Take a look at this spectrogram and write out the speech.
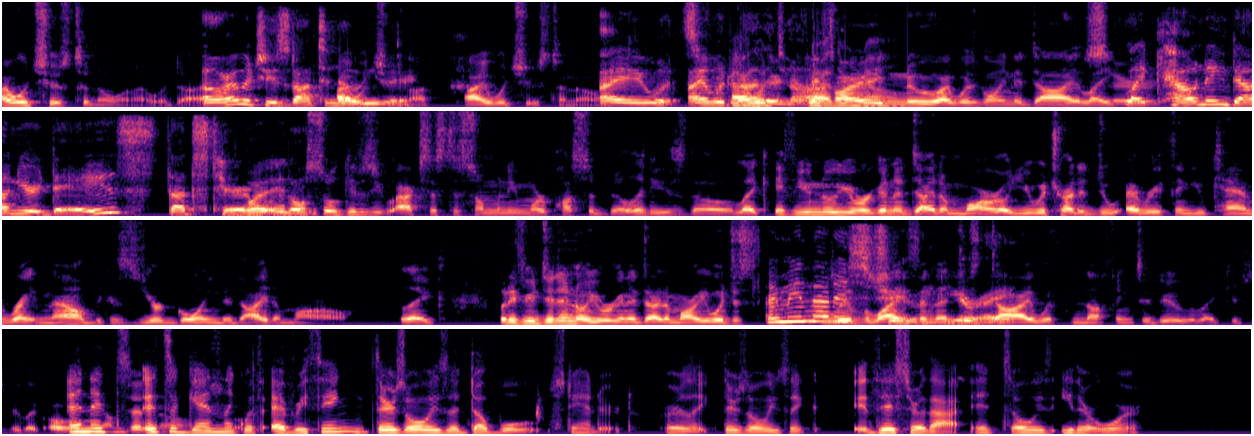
I would choose to know when I would die. oh i would choose not to know I know would choose either not. I would choose to know. i would i would I would rather not if I know. knew I was going to die, No, like sir. like counting down your days that's terrible But it also gives you access to so many more possibilities, though. Like, if you knew you were going to die tomorrow, you would try to do everything you can right now because you're going to die tomorrow. Like, but if you didn't know you were going to die tomorrow, you would just i mean that live life true and then You're just right. die with nothing to do. Like, you'd just be like, oh, and okay, it's I'm dead it's now, again like with everything. There's always a double standard, or like there's always like this or that. It's always either or.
